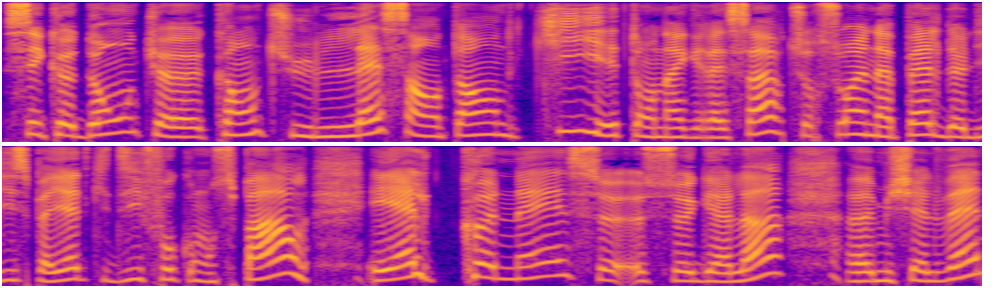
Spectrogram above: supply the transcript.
C'est que donc, euh, quand tu laisses entendre qui est ton agresseur, tu reçois un appel de Lise qui dit « il faut qu'on se parle ». Et elle connaît ce, ce gars-là, euh, Michel Venn,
